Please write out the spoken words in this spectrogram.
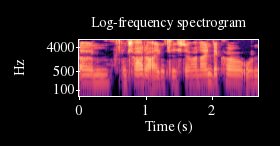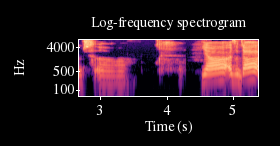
Ähm, und schade eigentlich. Der war Linebacker und äh, ja, also da,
